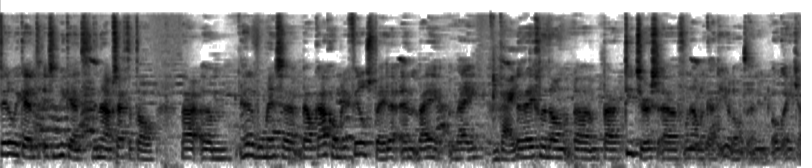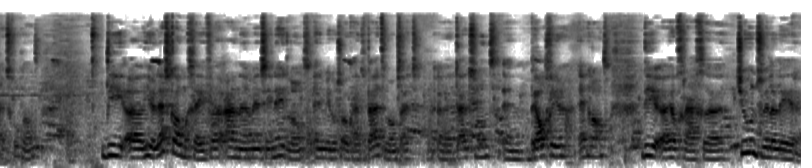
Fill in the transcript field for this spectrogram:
weekend is een weekend, de naam zegt het al. Waar ehm, een heleboel mensen bij elkaar komen die fiddle spelen. En wij, wij Wij. regelen dan eh, een paar teachers, eh, voornamelijk uit Ierland en nu ook eentje uit Schotland. Die eh, hier les komen geven aan eh, mensen in Nederland en inmiddels ook uit het buitenland, uit Duitsland en België, Engeland, die heel graag tunes willen leren.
